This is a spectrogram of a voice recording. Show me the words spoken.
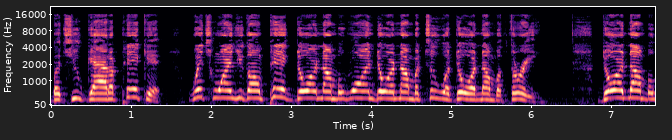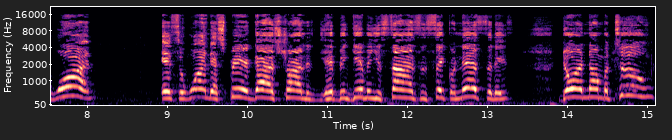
but you gotta pick it. Which one you gonna pick? Door number one, door number two, or door number three? Door number one it's the one that Spirit God's trying to have been giving you signs and synchronicities. Door number two,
